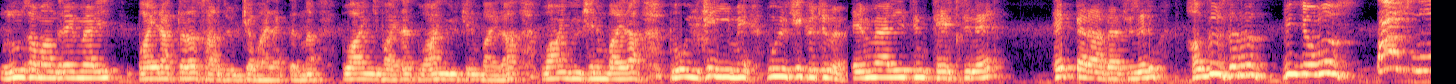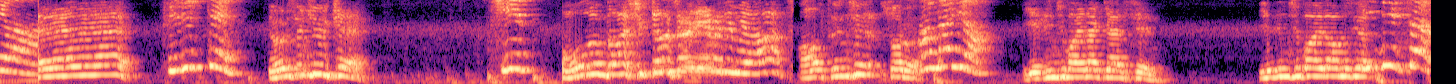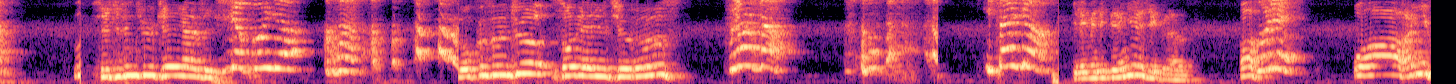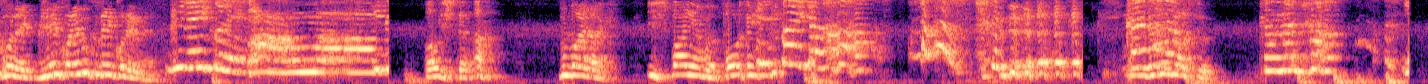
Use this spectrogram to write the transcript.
Uzun zamandır Enver Yiğit bayraklara sardı ülke bayraklarına. Bu hangi bayrak? Bu hangi ülkenin bayrağı? Bu hangi ülkenin bayrağı? Bu ülke iyi mi? Bu ülke kötü mü? Enver Yiğit'in testini hep beraber çözelim. Hazırsanız videomuz Başlıyor. eee, Filistin, dördüncü ülke. Çin, Oğlum daha şıkları söyleyemedim ya. Altıncı soru. Almanya, Yedinci bayrak gelsin. Yedinci bayrağımız gel. Hindistan, Sekizinci ülkeye geldik. Japonya, Dokuzuncu soruya geçiyoruz. Fransa, İtalya, Bilemediklerin gelecek biraz. Ah. Kore, Oha, hangi Kore? Güney Kore mi Kuzey Kore mi? Güney Kore, Allah! Al işte ah. Bu bayrak. İspanya mı? Portekiz mi? İspanya, İnanılmazsın. Kanada,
